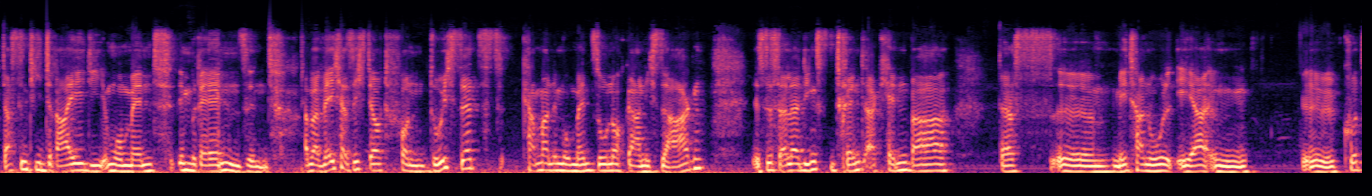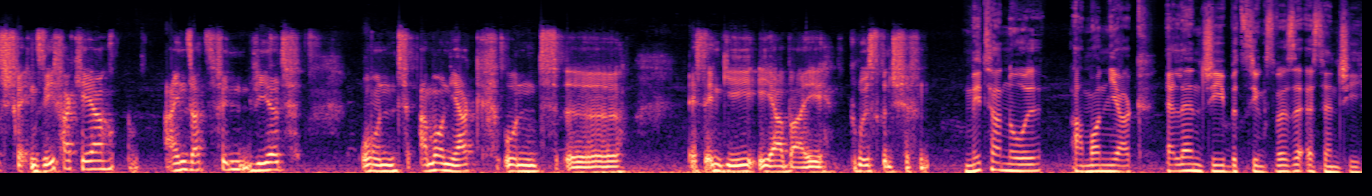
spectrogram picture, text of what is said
Das sind die drei, die im Moment im Rennen sind. Aber welcher sich davon durchsetzt, kann man im Moment so noch gar nicht sagen. Es ist allerdings ein Trend erkennbar, dass äh, Methanol eher im äh, Kurzstreckenseeverkehr Einsatz finden wird und Ammoniak und äh, SNG eher bei größeren Schiffen. Methanol, Ammoniak, LNG bzw. SNG.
